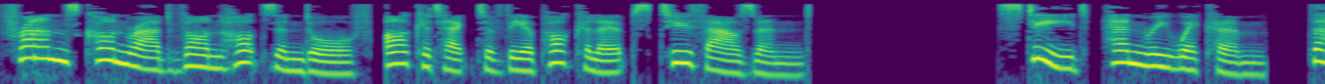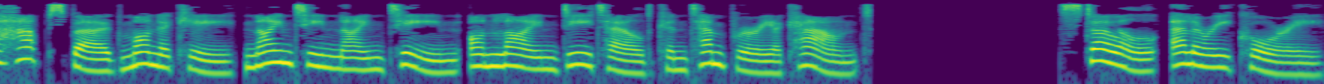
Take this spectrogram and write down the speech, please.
Franz Conrad von Hotzendorf, Architect of the Apocalypse 2000. Steed, Henry Wickham. The Habsburg Monarchy 1919 online detailed contemporary account Stowell, Ellery Corey.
